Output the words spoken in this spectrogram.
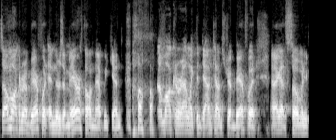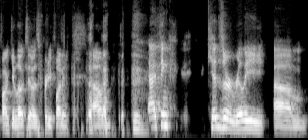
So I'm walking around barefoot, and there's a marathon that weekend. I'm walking around like the downtown strip barefoot, and I got so many funky looks. It was pretty funny. Um, I think kids are really um,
